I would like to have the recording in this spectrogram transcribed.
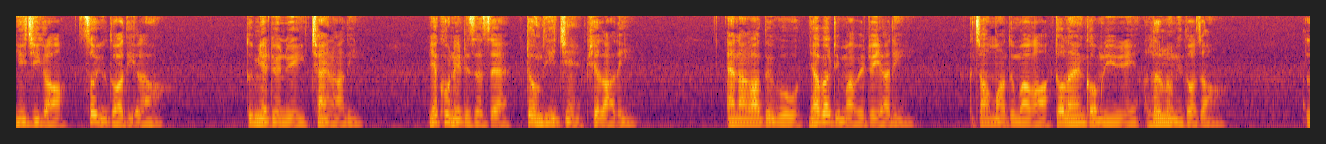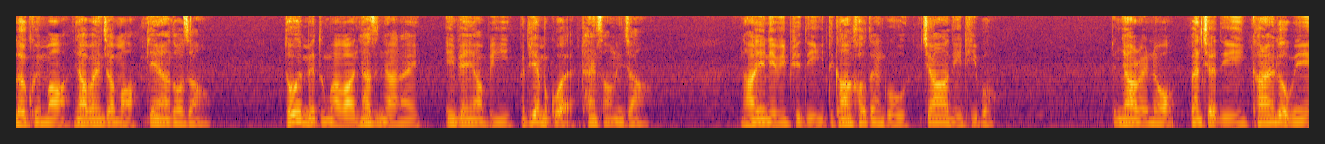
မြေကြီးကစုပ်ယူသွားသည်အလားသူ့မျက်တွင်တွေခြိုင်လာသည်မျက်ခုံတွေတစ်ဆက်ဆက်တုံသည့်အကျင့်ဖြစ်လာသည် အန်နာကသူ့ကိုညဘက်ဒီမှာပဲတွေ့ရသည်အเจ้าမသူမကတော်လိုင်းကော်မတီတွင်အလုပ်လုပ်နေတော့ကြောင်းအလုပ်ခွင်မှာညပိုင်းကျမှပြန်ရတော့ကြောင်းတို့ပေမဲ့သူမကညစညတိုင်းအိမ်ပြန်ရောက်ပြီးမပြတ်မကွက်ထိုင်ဆောင်နေကြနားရည်နေပြီဖြစ်သည့်တကားခောက်တန်ကိုကြားရသည်အထိပေါ့တညရင်တော့ဗန်ချက်သည်ခိုင်းလိုပင်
